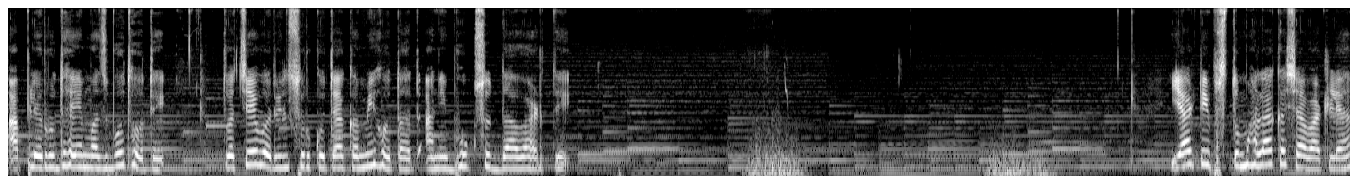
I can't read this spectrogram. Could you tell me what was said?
आपले हृदय मजबूत होते. त्वचेवरील सुरकुत्या कमी होतात आणि भूकसुद्धा वाढते. या टिप्स तुम्हाला कशा वाटल्या?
